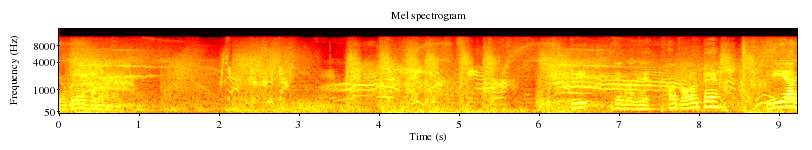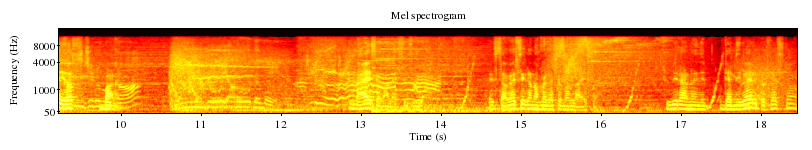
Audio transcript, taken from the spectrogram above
Yo creo que puedo ganar. Y yo creo que otro golpe. Y adiós. Vale. Una S, vale, sí, sí. Es a ver si que nos merecemos la S. Subir de nivel, perfecto.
